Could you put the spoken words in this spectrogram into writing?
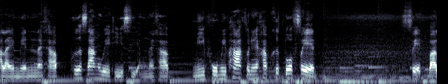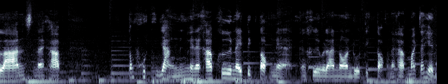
Alignment นะครับ เพื่อสร้างเวทีเสียงนะครับ มีภูมิภาคตัวนี้นะครับ คือตัวเฟดเฟดบาลานซ์นะครับ ต้องพูดอย่างหนึ่งเลยนะครับ คือใน TikTok เนี่ย กลางคืนเวลานอนดู TikTok นะครับ มักจะเห็น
